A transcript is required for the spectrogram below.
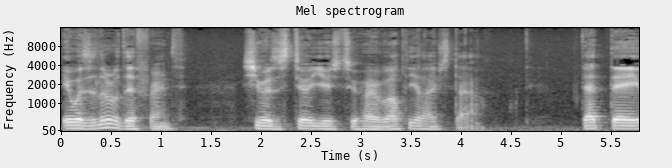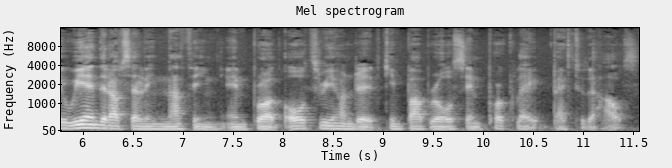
it was a little different. She was still used to her wealthy lifestyle. That day, we ended up selling nothing and brought all 300 kimbap rolls and pork leg back to the house.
